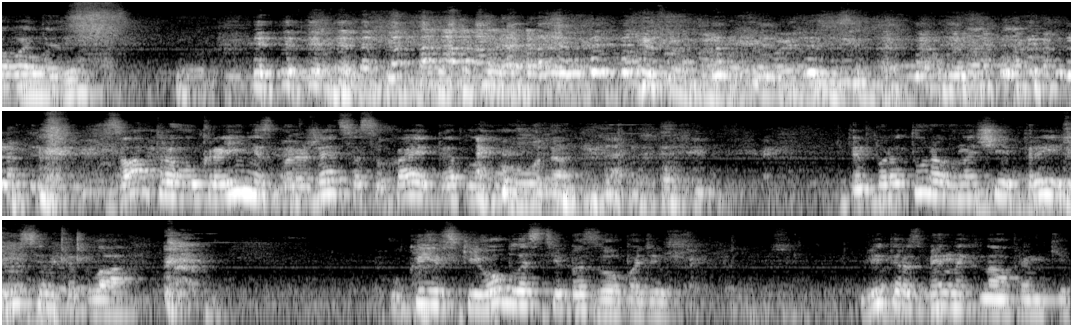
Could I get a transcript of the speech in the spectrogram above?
Давайте. Завтра в Україні збережеться суха і тепла погода. Температура вночі 3-8 тепла. У Київській області без опадів. Вітер змінних напрямків.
